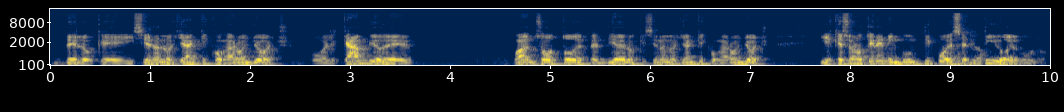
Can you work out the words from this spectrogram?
de lo que hicieran los Yankees con Aaron George o el cambio de Juan Soto dependía de lo que hicieran los Yankees con Aaron George. Y es que eso no tiene ningún tipo de sentido alguno.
